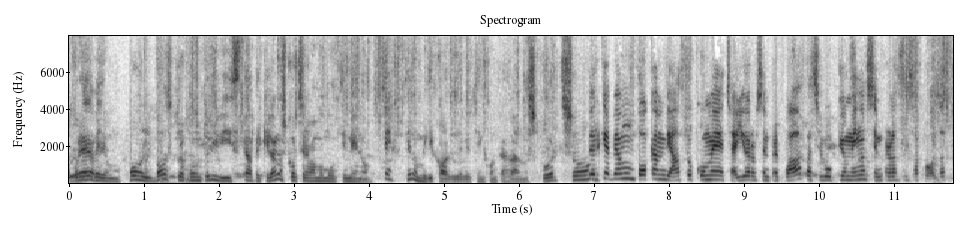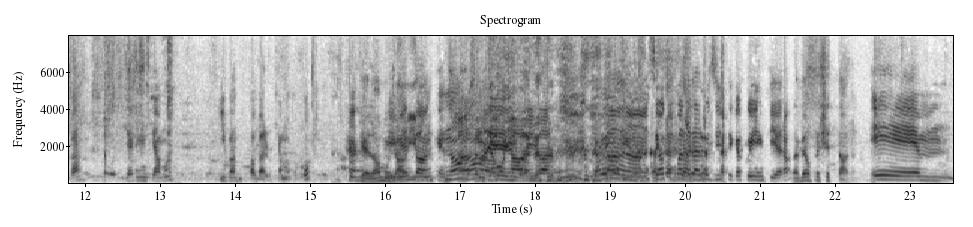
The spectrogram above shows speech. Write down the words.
vorrei avere un po' il vostro punto di vista, perché l'anno scorso eravamo molti meno. Sì. Te non mi ricordo di averti incontrato l'anno scorso. perché abbiamo un po' cambiato come, cioè io ero sempre qua, facevo più o meno sempre la stessa cosa, aspetta, chi è che mi chiama? Ivan, vabbè lo chiamo dopo. Che è l'uomo Mi Ivan. metto anche... No, Ah, no, salutiamo è- Ivan. Ciao, No, Ivan. no, si occupa della logistica qui in fiera. L'abbiamo precettata. E, mm,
